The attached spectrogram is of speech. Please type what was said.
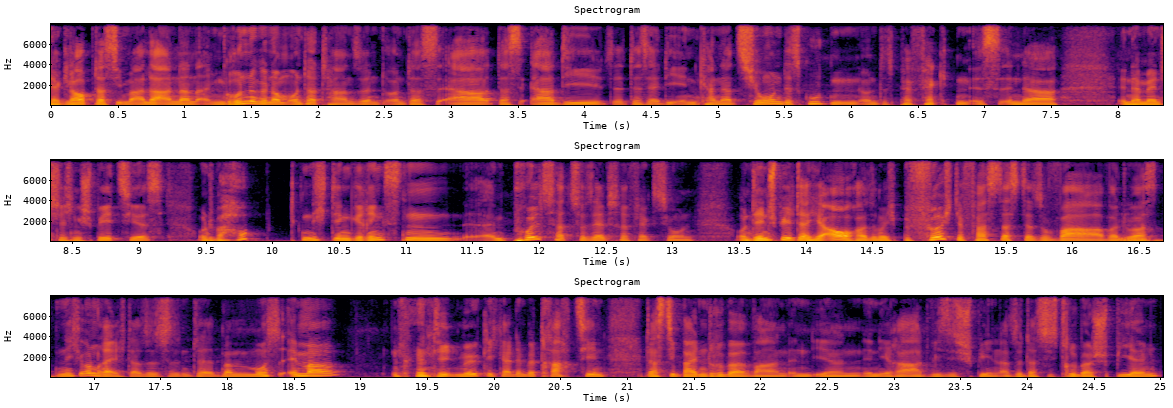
der glaubt, dass ihm alle anderen im Grunde genommen untertan sind und dass er dass er die dass er die Inkarnation des Guten und des Perfekten ist in der in der menschlichen Spezies und überhaupt nicht den geringsten Impuls hat zur Selbstreflexion. Und den spielt er hier auch. Also ich befürchte fast, dass der so war, aber du hast nicht Unrecht. Also sind, äh, man muss immer die Möglichkeit in Betracht ziehen, dass die beiden drüber waren in, ihren, in ihrer Art, wie sie es spielen. Also dass sie es drüber spielen.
